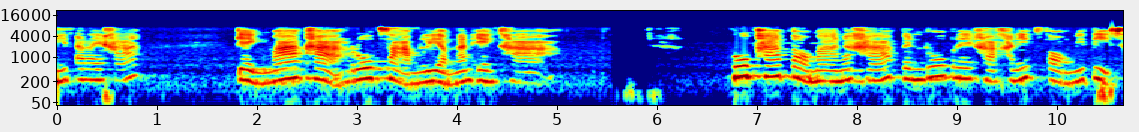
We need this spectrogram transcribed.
นิดอะไรคะ เก่งมากค่ะ รูปสามเหลี่ยมนั่นเองค่ะ รูปภาพต่อมานะคะ เป็นรูปเรขาคณิต 2 มิติช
